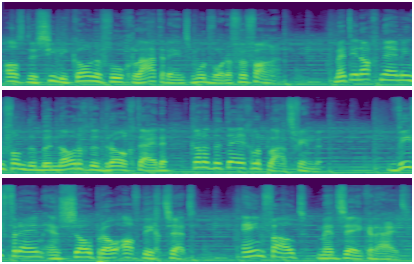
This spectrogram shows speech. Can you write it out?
als de siliconenvoeg later eens moet worden vervangen. Met inachtneming van de benodigde droogtijden kan het betegelen plaatsvinden. V-frame en Sopro afdichtset. Eén fout met zekerheid.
